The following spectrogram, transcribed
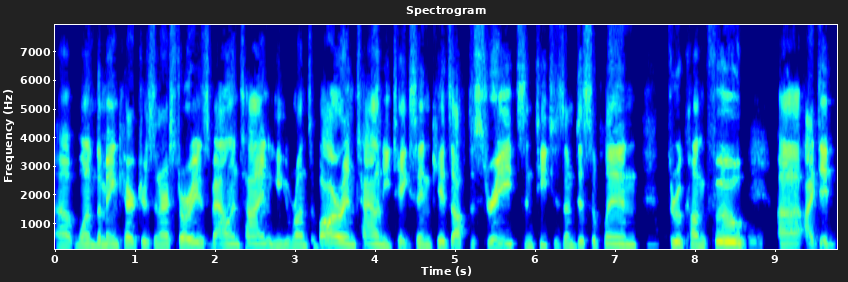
uh, one of the main characters in our story is Valentine. He runs a bar in town. He takes in kids off the streets and teaches them discipline through kung fu. Uh, I did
